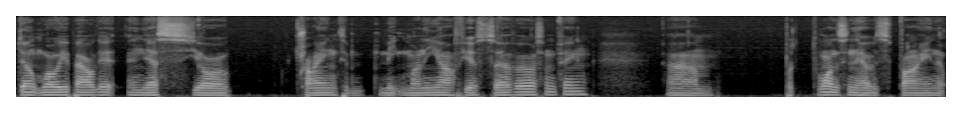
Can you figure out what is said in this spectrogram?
Don't worry about it unless you're trying to make money off your server or something. Um, but the ones in it's fine. It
